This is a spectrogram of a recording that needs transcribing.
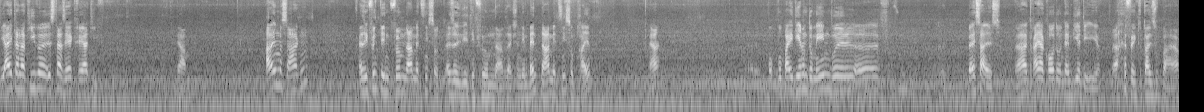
die Alternative ist da sehr kreativ. Ja. Aber ich muss sagen, Also ich finde den Firmennamen jetzt nicht so, also den Firmennamen sag ich schon, den Bandnamen jetzt nicht so prall. Ja. Wo, wobei deren Domain wohl äh, besser ist. Ja, drei Akkorde und ein Bier.de. Ja, finde ich total super. Ja.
